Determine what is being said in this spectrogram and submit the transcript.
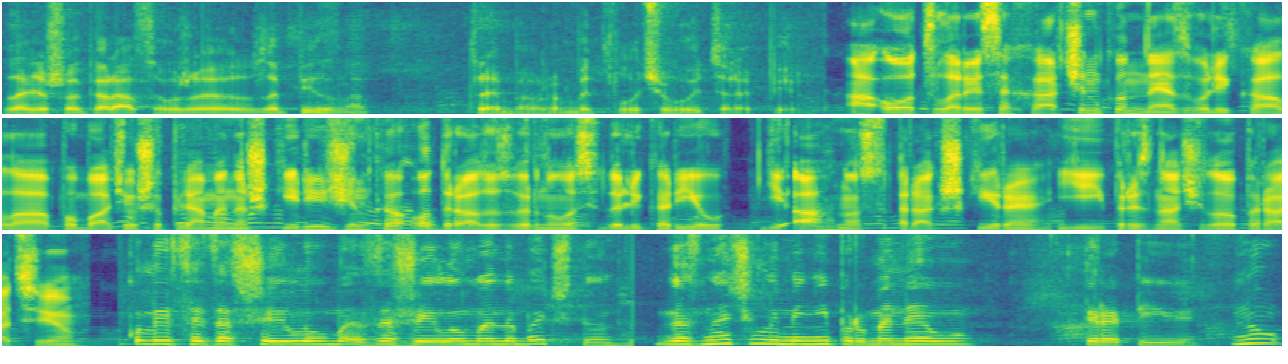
Взагалі, що операція вже запізна, треба робити лучову терапію. А от Лариса Харченко не зволікала. Побачивши плями на шкірі, жінка одразу звернулася до лікарів. Діагноз рак шкіри. Їй призначили операцію. Коли все ме- зажило мене, бачите, назначили мені променеву терапію. Ну,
